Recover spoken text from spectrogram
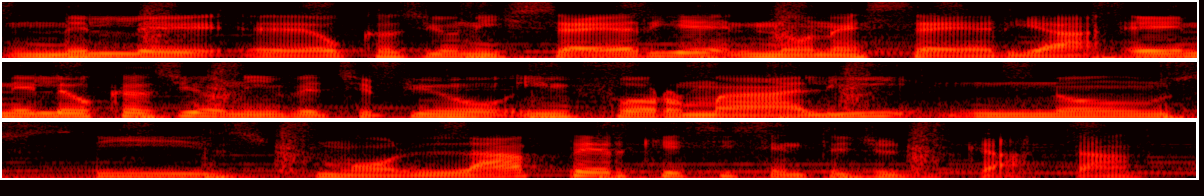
nelle eh, occasioni serie non è seria e nelle occasioni invece più informali non si smolla perché si sente giudicata.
